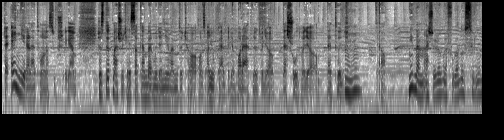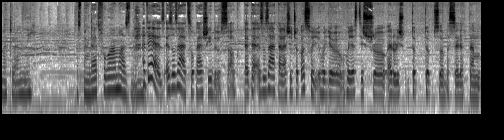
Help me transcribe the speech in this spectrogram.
te ennyire lett volna szükségem. És ez tök más, hogyha egy szakember mondja nyilván, mint hogyha az anyukád, vagy a barátnőd, vagy a tesód, vagy a, tehát, hogy, uh-huh. ja. Miben más örökbefogadó szülőnek lenni? Ezt meg lehet fogalmazni? Hát ez, ez az átszokási időszak. Tehát ez az átállási, csak az, hogy, hogy, hogy ezt is, erről is több, többször beszélgettem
